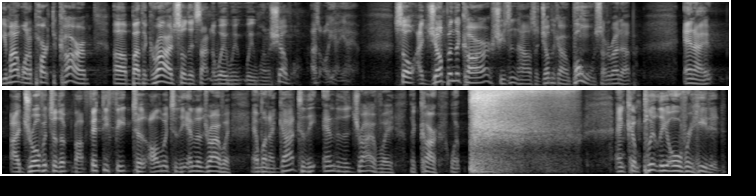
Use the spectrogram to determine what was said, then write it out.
you might want to park the car uh, by the garage so that's not in the way we, we want to shovel. I said, oh, yeah, yeah, yeah. So I jump in the car. She's in the house. I jump in the car. Boom, started right up. And I, I drove it to the about 50 feet to all the way to the end of the driveway. And when I got to the end of the driveway, the car went and completely overheated.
